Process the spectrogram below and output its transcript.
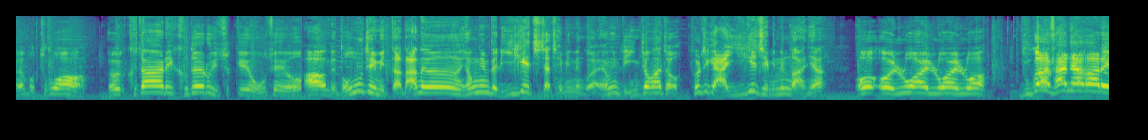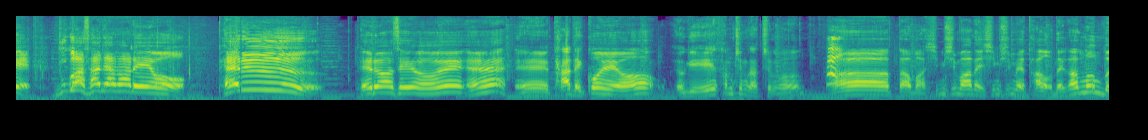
예, 뭐 들어와. 여기 그 자리 그대로 있을게요. 오세요. 아 근데 너무 재밌다. 나는 형님들 이게 진짜 재밌는 거야. 형님들 인정하죠? 솔직히 아 이게 재밌는 거 아니야? 어어 일로와 일로와 일로와. 누가 사냥하래? 누가 사냥하래요? 베르 베르 하세요. 예다 내 거예요. 여기 3층 4층은. 아따 마 심심하네 심심해. 다 어디 갔는데?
